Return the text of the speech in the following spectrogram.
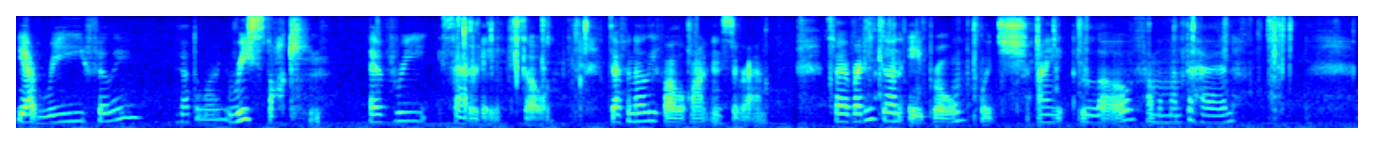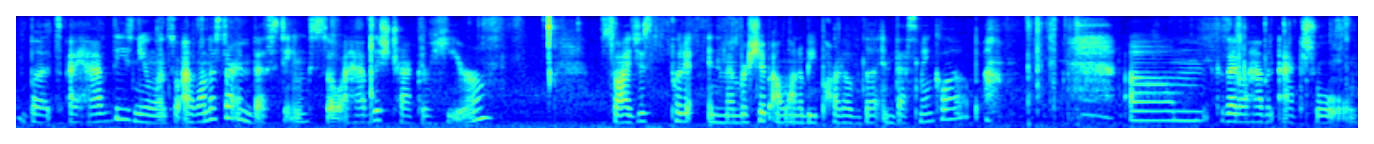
yeah refilling is that the word restocking every saturday so definitely follow her on instagram so I've already done April, which I love. I'm a month ahead. But I have these new ones. So I want to start investing. So I have this tracker here. So I just put it in membership. I want to be part of the investment club. um, because I don't have an actual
